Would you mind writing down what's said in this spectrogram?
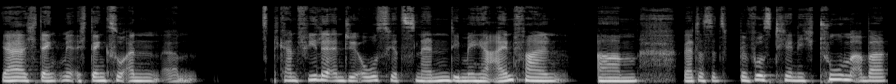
Ja, ich denke mir, ich denke so an, ähm, ich kann viele NGOs jetzt nennen, die mir hier einfallen. Ähm, werde das jetzt bewusst hier nicht tun, aber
